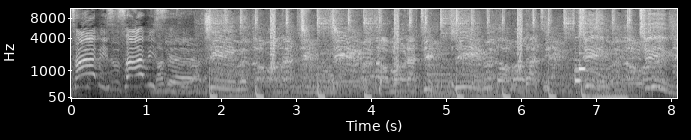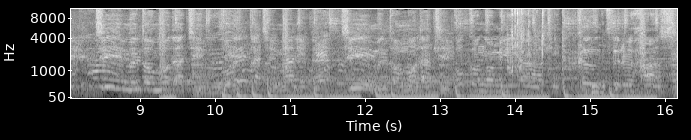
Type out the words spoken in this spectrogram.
サービスサービス。チーム友達。友達チーム友達。チームチームチーム友達俺たち何チーム友達お好み焼き食うつるはし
